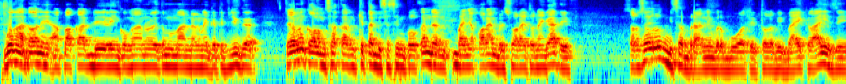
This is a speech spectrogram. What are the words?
gue nggak tahu nih apakah di lingkungan lo itu memandang negatif juga. Cuman kalau misalkan kita bisa simpulkan dan banyak orang yang bersuara itu negatif, seharusnya lo bisa berani berbuat itu lebih baik lagi sih.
